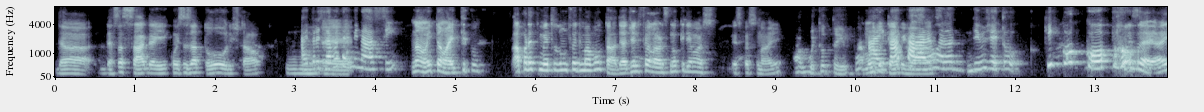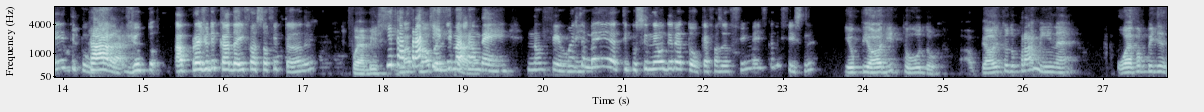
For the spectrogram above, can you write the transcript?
da, dessa saga aí, com esses atores e tal. Uhum. Aí precisava É. terminar assim. Não, então, aí, tipo, aparentemente todo mundo foi de má vontade. A Jennifer Lawrence não queria mais esse personagem. Há muito tempo. Há muito Aí tempo mataram já. ela de um jeito. Que cocô, pô! Pois é, aí, tipo, Cara, junto, a prejudicada aí foi a Turner, foi a Que bichinha. tá mal- fraquíssima também no filme. mas também é, tipo, se nem o diretor quer fazer o filme, aí fica difícil, né? E o pior de tudo, o pior de tudo pra mim, né? O Evan Peters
